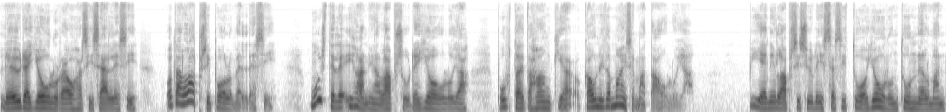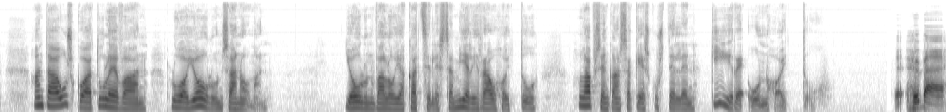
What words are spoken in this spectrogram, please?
Löydä joulurauha sisällesi, ota lapsi polvellesi. Muistele ihania lapsuuden jouluja, puhtaita hankia, kauniita maisematauluja. Pieni lapsi sylissäsi tuo joulun tunnelman, antaa uskoa tulevaan, luo joulun sanoman. Joulun valoja katsellessa mieli rauhoittuu, lapsen kanssa keskustellen kiire unhoittuu. Hyvää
